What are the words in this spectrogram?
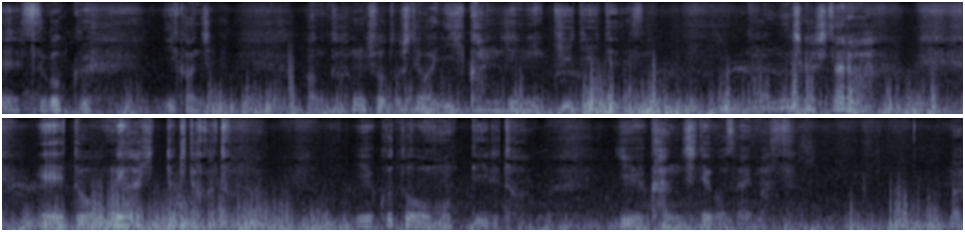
えー、すごくいい感じ。あの花粉症としてはいい感じに効いていてですね。これもしかしたら、えーと、メガヒットきたかということを思っているという感じでございます。まあ、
